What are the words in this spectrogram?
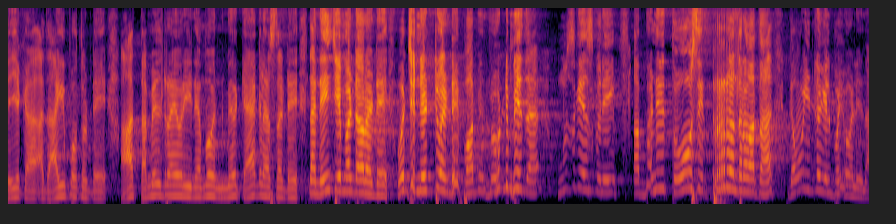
చేయక అది ఆగిపోతుంటే ఆ తమిళ డ్రైవర్ ఈయనేమో మీద కేకలేస్తుంటే దాన్ని ఏం చేయమంటారంటే వచ్చి నెట్టు అంటే పాపి రోడ్డు మీద ముసుగేసుకుని ఆ బండిని తోసి ట్రన్న తర్వాత గవ్వ ఇంట్లోకి వెళ్ళిపోయేవాళ్ళు ఈయన.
